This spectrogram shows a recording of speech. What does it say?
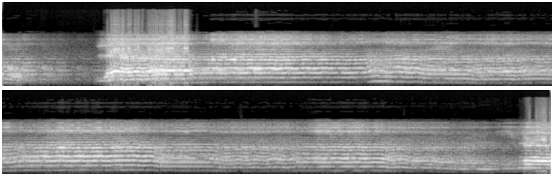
أكبر لا. إله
